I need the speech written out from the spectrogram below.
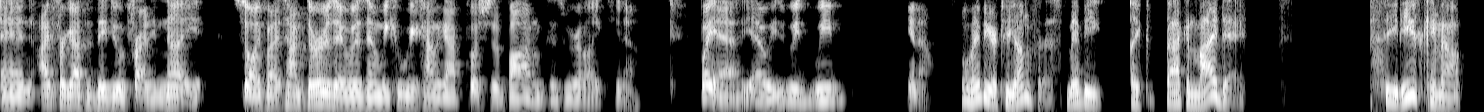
and I forgot that they do it Friday night. So like by the time Thursday was in, we we kind of got pushed to the bottom because we were like, you know, but yeah, yeah, we we we, you know, Well, maybe you're too young for this. Maybe like back in my day, CDs came out.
